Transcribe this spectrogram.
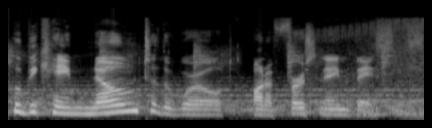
who became known to the world on a first name basis.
